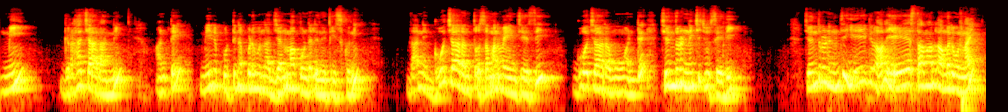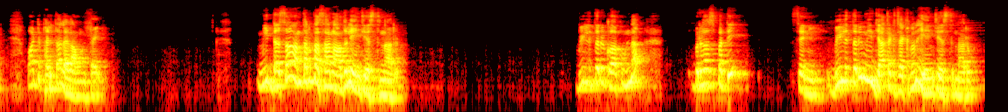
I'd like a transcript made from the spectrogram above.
మీ గ్రహచారాన్ని అంటే మీరు పుట్టినప్పుడు ఉన్న జన్మ కుండలిని తీసుకుని దాన్ని గోచారంతో సమన్వయం చేసి గోచారము అంటే చంద్రుడి నుంచి చూసేది. చంద్రుడి నుంచి ఏ గ్రహాలు ఏ స్థానాల్లో అమరి ఉన్నాయి? వాటి ఫలితాలు ఎలా ఉంటాయి? మీ దశ అంతర్దశ నాదులు ఏం చేస్తున్నారు? వీళ్ళిద్దరు కాకుండా బృహస్పతి శని వీళ్ళిద్దరూ మీ జాతక చక్రంలో ఏం చేస్తున్నారు?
